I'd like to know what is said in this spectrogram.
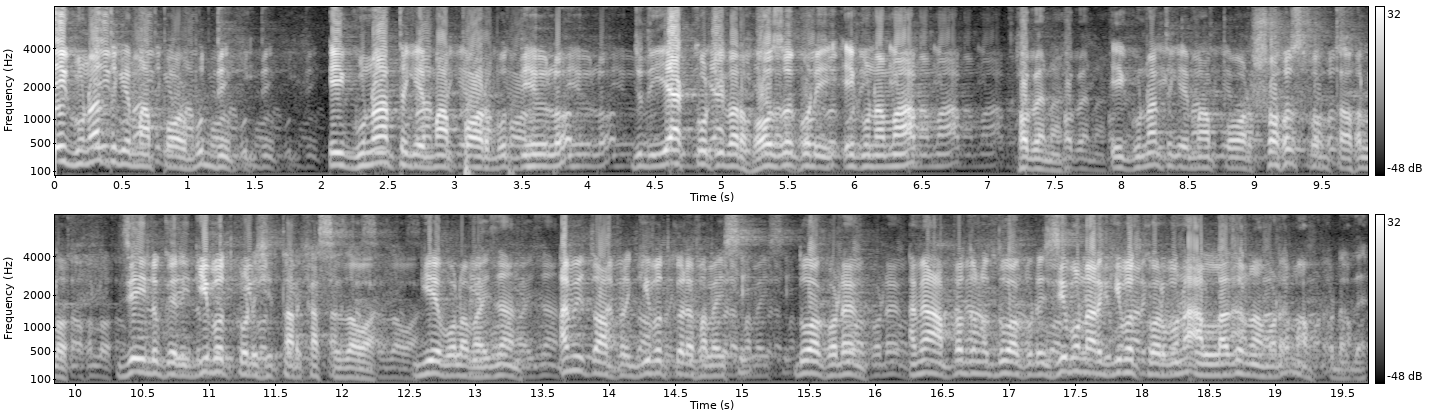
এই গুণা থেকে মাপ পাওয়ার বুদ্ধি কি? এই গুণা থেকে মাপ পাওয়ার বুদ্ধি হলো, যদি এক কোটি বার হজ করি, এই গুণা মাপ হবে না। এই গুণা থেকে মাপ পাওয়ার সহজ পন্থা হলো, যেই লোকের গিবত করেছি তার কাছে যাওয়া। গিয়ে বলা, ভাইজান, আমি তো আপনার গিবত করে ফেলাইছি, দোয়া করেন। আমি আপনার জন্য দোয়া করি, জীবন আর গিবত করব না, আল্লাহ যেন আমার মাফ করে দেয়।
